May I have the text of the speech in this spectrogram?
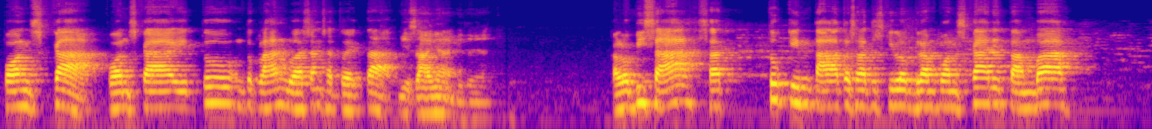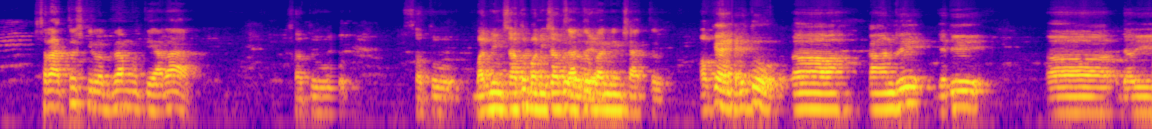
Ponska. Ponska itu untuk lahan luasan satu hektar. Misalnya gitu ya. Kalau bisa satu kintal atau 100 kg Ponska ditambah 100 kg mutiara. Satu satu banding satu banding satu. Satu ya? banding satu. Oke, itu eh, Kang Andri. Jadi eh, dari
